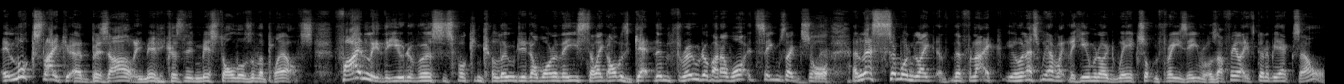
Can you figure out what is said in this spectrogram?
It looks like, uh, bizarrely, maybe because they missed all those other playoffs. Finally, the universe has fucking colluded on one of these to like always get them through no matter what it seems like. So unless someone like the Fnatic, you know, unless we have like the humanoid wakes up in three zeros, I feel like it's going to be XL.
